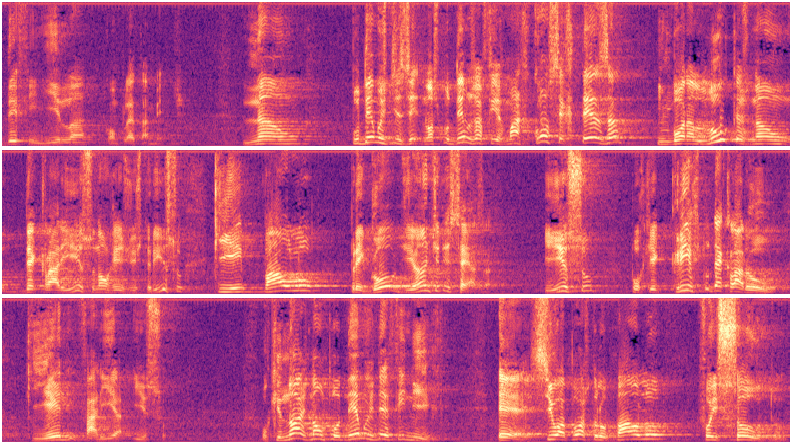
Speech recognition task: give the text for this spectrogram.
defini-la completamente. Não podemos dizer, nós podemos afirmar com certeza, embora Lucas não declare isso, não registre isso, que Paulo pregou diante de César. E isso porque Cristo declarou que ele faria isso. O que nós não podemos definir é se o apóstolo Paulo foi solto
